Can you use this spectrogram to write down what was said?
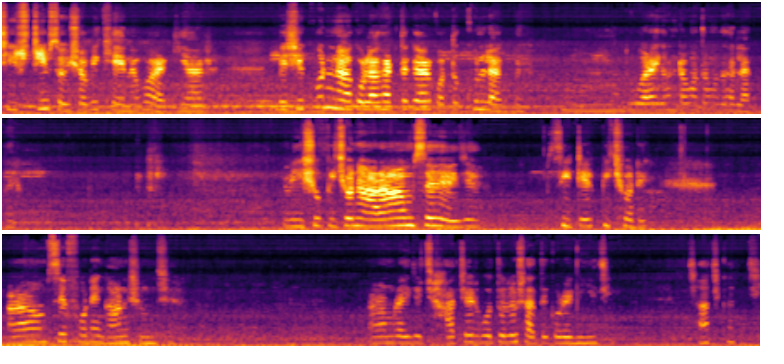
চিপস টিপস ওই সবই খেয়ে নেব আর কি। আর বেশিক্ষণ না, কোলাঘাট থেকে আর কতক্ষণ লাগবে? দু আড়াই ঘণ্টার মতো মতো লাগবে। রিশু পিছনে আরামসে, এই যে সিটের পিছনে। আরামসে ফোনে গান শুনছে। আর আমরা এই যে ছাঁচের বোতলও সাথে করে নিয়েছি। ছাঁচ খাচ্ছি।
